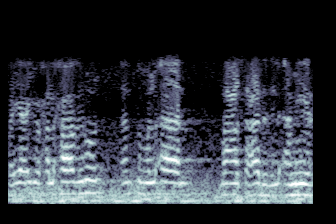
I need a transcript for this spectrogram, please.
فيا أيها الحاضرون أنتم الآن مع سعادة الأمير.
